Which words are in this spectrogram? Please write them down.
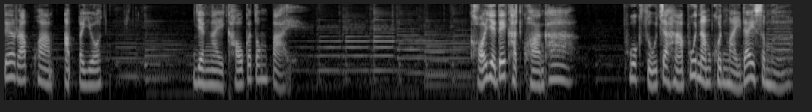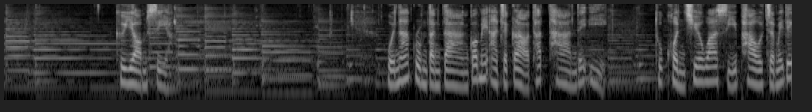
ได้รับความอับปยศ ยังไงเขาก็ต้องไป ขออย่าได้ขัดขวางข้า วกสูจะหาผู้นำคนใหม่ได้เสมอ คือยอมเสี่ยง หัวหน้ากลุ่มต่างๆ ก็ไม่อาจจะกล่าวทัดทานได้อีก ทุกคนเชื่อว่าสีเผาจะไม่ได้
